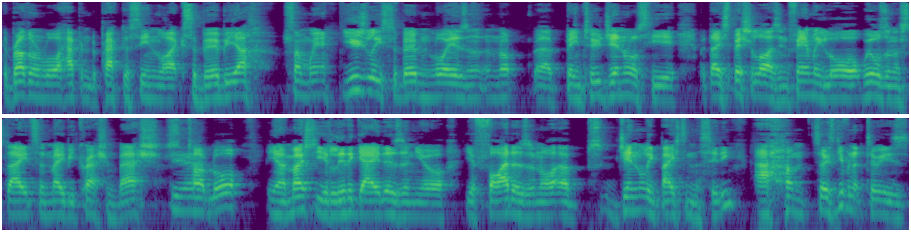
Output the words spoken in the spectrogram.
The brother-in-law happened to practice in like suburbia somewhere. Usually suburban lawyers, and I'm not uh, being too generous here, but they specialise in family law, wills and estates, and maybe crash and bash Yeah. type law. You know, most of your litigators and your, your fighters and all are generally based in the city. Um, so he's given it to his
